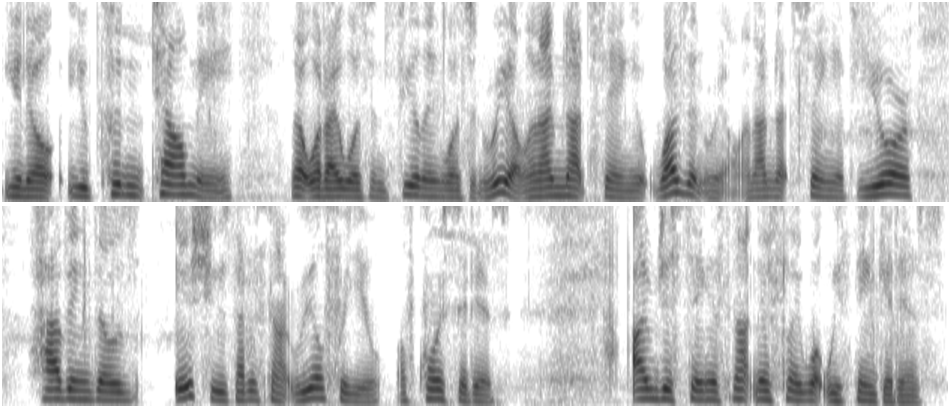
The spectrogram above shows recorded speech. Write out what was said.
you know, you couldn't tell me that what I wasn't feeling wasn't real. And I'm not saying it wasn't real. And I'm not saying if you're having those issues that it's not real for you. Of course it is. I'm just saying it's not necessarily what we think it is.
